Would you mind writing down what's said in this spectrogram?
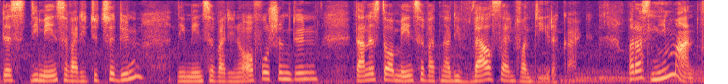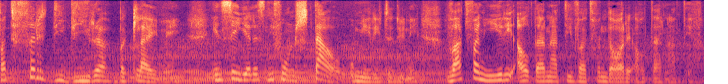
Dis die mense wat die toetse doen, die mense wat die navorsing doen, dan is daar mense wat na die welsyn van diere kyk. Maar daar's niemand wat vir die diere beklei nie en sê jy is nie veronderstel om hierdie te doen nie. Wat van hierdie alternatief, wat van daardie alternatief?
